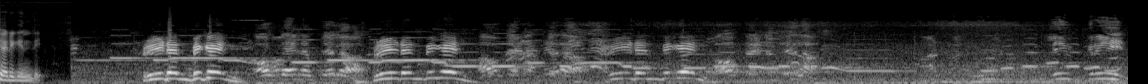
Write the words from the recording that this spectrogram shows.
జరిగింది Freedom begin. Freedom begin. Freedom begin. Leave green.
